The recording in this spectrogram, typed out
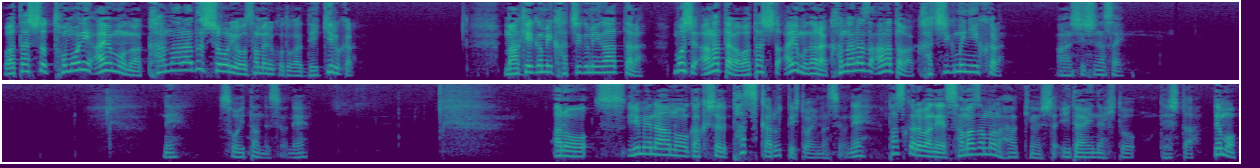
私と共に歩む者は必ず勝利を収めることができるから。負け組勝ち組があったらもしあなたが私と歩むなら必ずあなたは勝ち組に行くから。安心しなさい。ね。そう言ったんですよね。あの有名なあの学者でパスカルって人がいますよね。パスカルはねさまざまな発見をした偉大な人でした。でも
